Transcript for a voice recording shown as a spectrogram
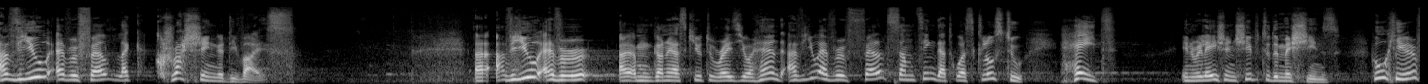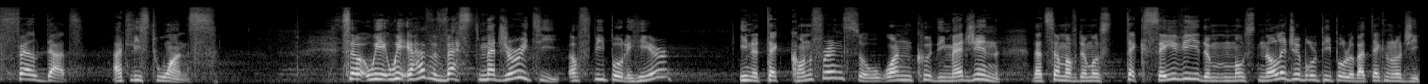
have you ever felt like crushing a device? Uh, have you ever, I'm going to ask you to raise your hand, have you ever felt something that was close to hate in relationship to the machines? Who here felt that at least once? So, we, we have a vast majority of people here in a tech conference. So one could imagine that some of the most tech savvy, the most knowledgeable people about technology,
